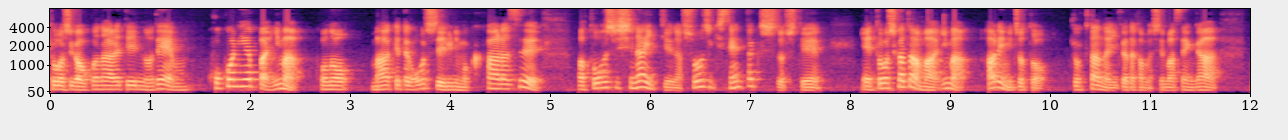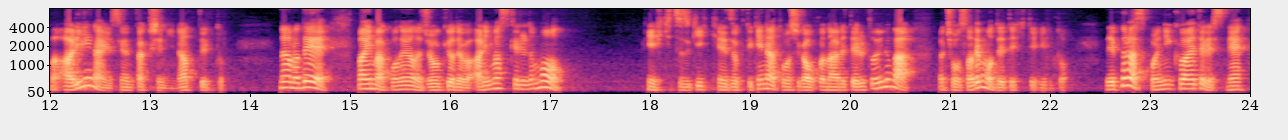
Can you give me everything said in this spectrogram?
投資が行われているので、ここにやっぱ今、このマーケットが落ちているにもかかわらず、まあ、投資しないっていうのは正直選択肢として、え投資家とはまあ今、ある意味ちょっと極端な言い方かもしれませんが、まあ、ありえない選択肢になっていると。なので、まあ、今このような状況ではありますけれども、引き続き継続的な投資が行われているというのが調査でも出てきていると。で、プラスこれに加えてですね、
